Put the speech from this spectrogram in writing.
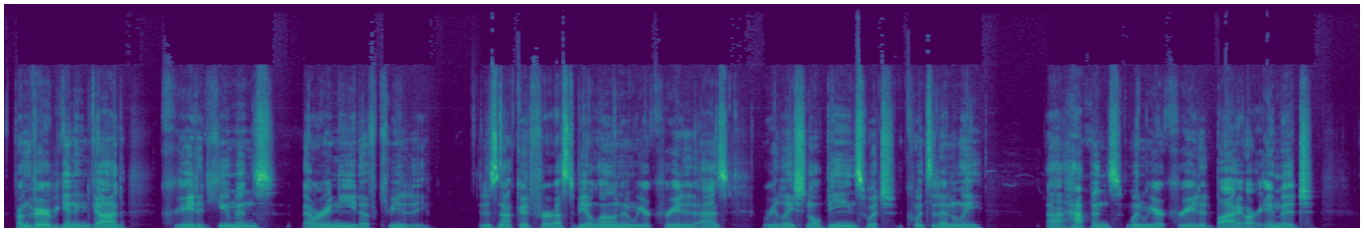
From the very beginning, God created humans that were in need of community. It is not good for us to be alone, and we are created as relational beings, which coincidentally uh, happens when we are created by our image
